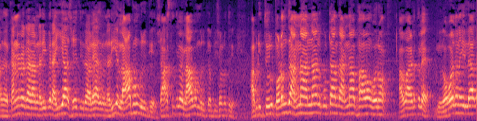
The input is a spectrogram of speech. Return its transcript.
அந்த கன்னடக்காரன் நிறைய பேர் ஐயா சேர்த்துக்கிறாளே அதில் நிறைய லாபம் இருக்கு. சாஸ்திரத்தில் லாபம் இருக்கு அப்படி சொல்றதுக்கு. அப்படி தொடர்ந்து அண்ணா அண்ணான்னு கூட்டா அந்த அண்ணா பாவம் வரும். அவ இடத்துல யோஜனை இல்லாத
